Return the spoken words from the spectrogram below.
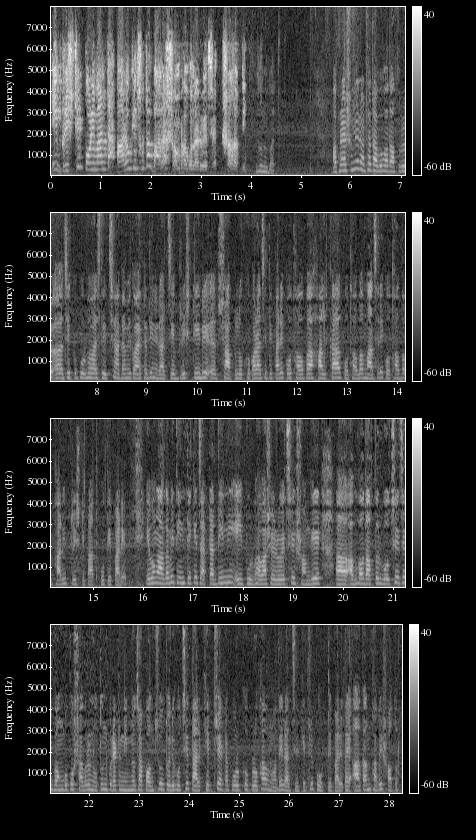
এই বৃষ্টির পরিমাণটা আরও কিছুটা বাড়ার সম্ভাবনা রয়েছে। শতাব্দী ধন্যবাদ। আপনারা শুনলেন, অর্থাৎ আবহাওয়া দপ্তর যে পূর্বাভাস দিচ্ছে, আগামী কয়েকটা দিন রাজ্যে বৃষ্টির চাপ লক্ষ্য করা যেতে পারে। কোথাও বা হালকা, কোথাও বা মাঝারি, কোথাও বা ভারী বৃষ্টিপাত হতে পারে। এবং আগামী তিন থেকে চারটা দিনই এই পূর্বাভাসে রয়েছে। সঙ্গে আবহাওয়া দপ্তর বলছে যে, বঙ্গোপসাগরে নতুন করে একটা নিম্নচাপ অঞ্চল তৈরি হচ্ছে। তার ক্ষেত্রে একটা পরোক্ষ প্রভাব আমাদের রাজ্যের ক্ষেত্রে পড়তে পারে। তাই আগামভাবে সতর্ক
